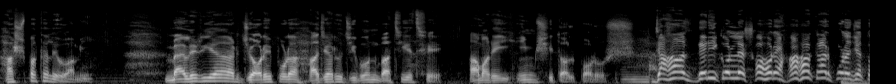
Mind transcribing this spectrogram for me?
হাসপাতালেও আমি। ম্যালেরিয়া আর জ্বরে পোড়া হাজারো জীবন বাঁচিয়েছে আমার এই হিমশীতল পরশ। জাহাজ দেরি করলে শহরে হাহাকার পড়ে যেত।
